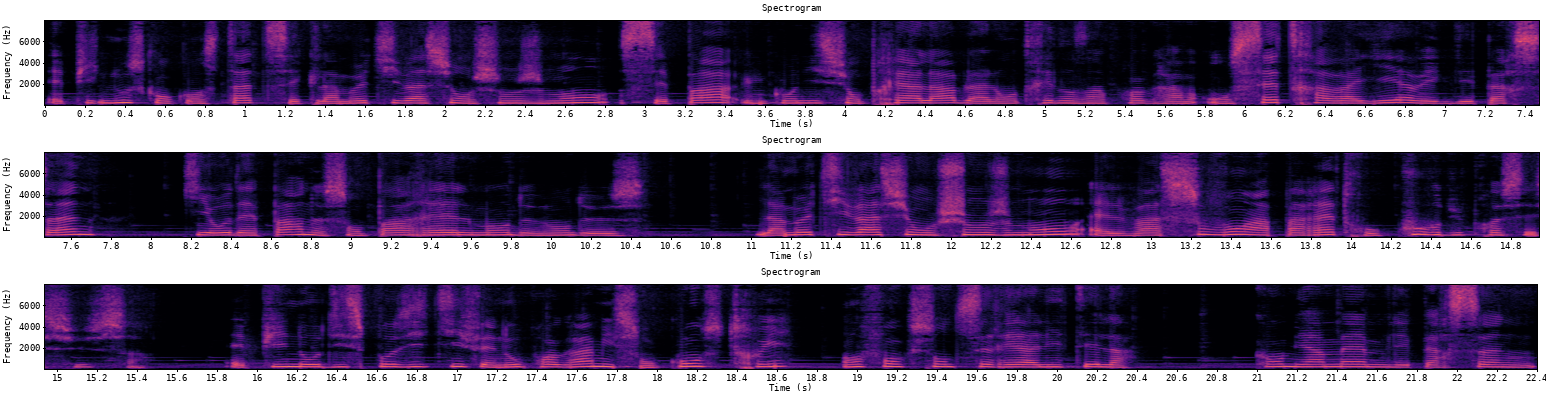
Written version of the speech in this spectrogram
Et puis nous, ce qu'on constate, c'est que la motivation au changement, c'est pas une condition préalable à l'entrée dans un programme. On sait travailler avec des personnes qui au départ ne sont pas réellement demandeuses. La motivation au changement, elle va souvent apparaître au cours du processus. Et puis nos dispositifs et nos programmes, ils sont construits en fonction de ces réalités-là. Quand bien même les personnes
